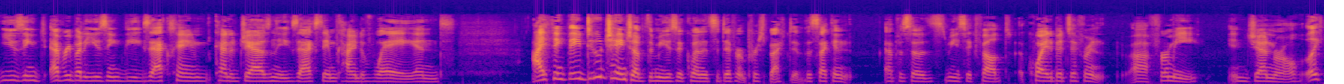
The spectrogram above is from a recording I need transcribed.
using everybody using the exact same kind of jazz in the exact same kind of way and I think they do change up the music when it's a different perspective. The second episode's music felt quite a bit different uh, for me in general. Like,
